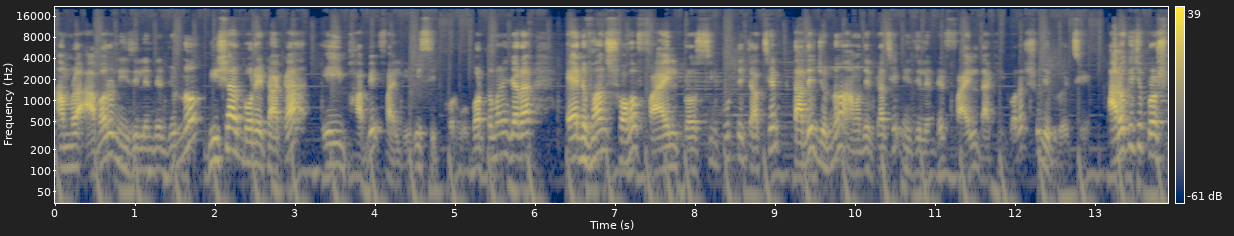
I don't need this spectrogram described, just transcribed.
আমরা আবারও নিউজিল্যান্ডের জন্য ভিসার পরে টাকা এইভাবে ফাইলটি রিসিভ করব। বর্তমানে যারা অ্যাডভান্স সহ ফাইল প্রসেসিং করতে চাচ্ছেন, তাদের জন্য আমাদের কাছে নিউজিল্যান্ডের ফাইল দাখিল করার সুযোগ রয়েছে। আরও কিছু প্রশ্ন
